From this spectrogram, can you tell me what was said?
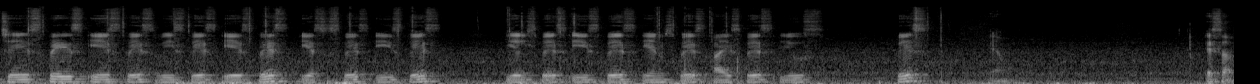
j space a space v space a space s space e space l space e space n space i space u space m. Yes sir.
